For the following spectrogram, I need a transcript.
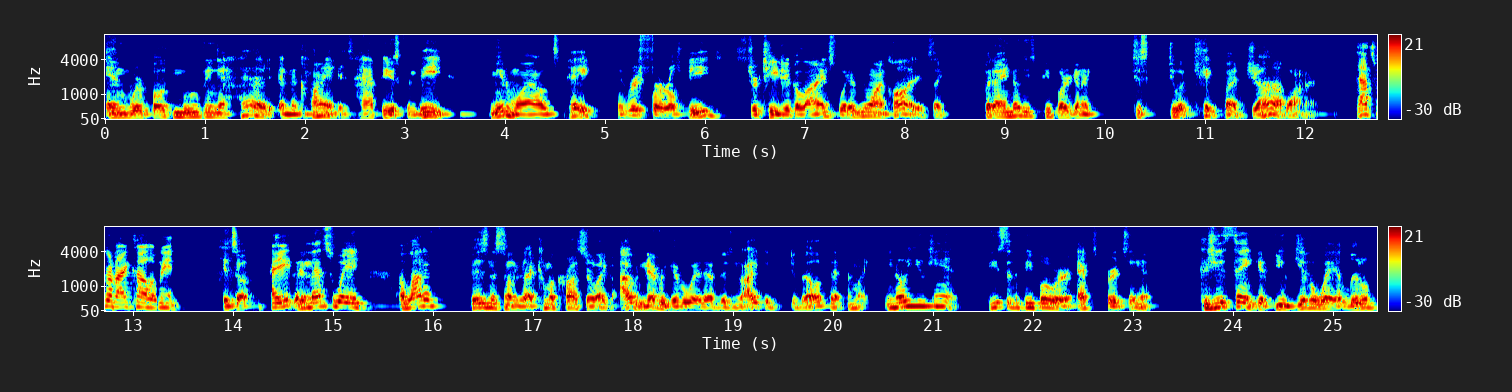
And we're both moving ahead, and the client is happy as can be. Meanwhile, it's hey, referral fee, strategic alliance, whatever you want to call it. It's like, but I know these people are going to just do a kick butt job on it. That's what I call a win. It's a right? and that's the way a lot of business owners I come across are like, I would never give away that business. I could develop it. I'm like, no, you can't. These are the people who are experts in it. Because you think if you give away a little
